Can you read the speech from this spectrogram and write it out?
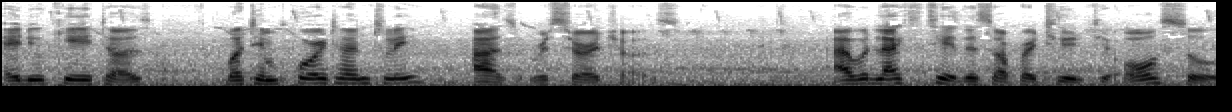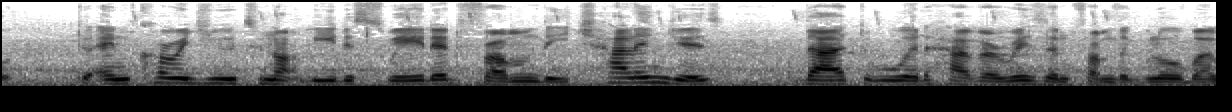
educators, but importantly, as researchers. I would like to take this opportunity also to encourage you to not be dissuaded from the challenges that would have arisen from the global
